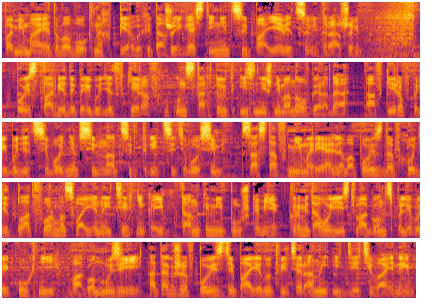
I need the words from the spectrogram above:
Помимо этого, в окнах первых этажей гостиницы появятся витражи. Поезд Победы прибудет в Киров. Он стартует из Нижнего Новгорода, а в Киров прибудет сегодня в 17.38. В состав мемориального поезда входит платформа с военной техникой, танками и пушками. Кроме того, есть вагон с полевой кухней, вагон-музей, а также в поезде поедут ветераны и дети войны.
